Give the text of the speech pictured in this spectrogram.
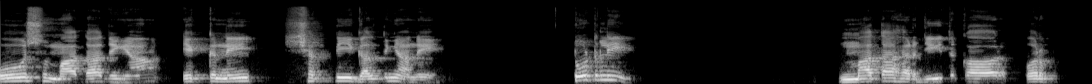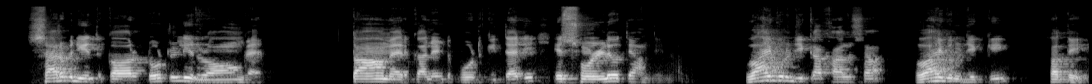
ਉਸ ਮਾਤਾ ਦੀਆਂ ਇੱਕ ਨੇ 36 ਗਲਤੀਆਂ ਨੇ। ਟੋਟਲੀ ਮਾਤਾ ਹਰਜੀਤ ਕੌਰ ਔਰ ਸਰਬਜੀਤ ਕੌਰ ਟੋਟਲੀ ਰੋਂਗ ਹੈ। ਤਾਂ ਅਮਰੀਕਾ ਨੇ ਡਿਪੋਰਟ ਕੀਤਾ ਜੀ। ਇਹ ਸੁਣ ਲਿਓ ਧਿਆਨ ਦੇ ਨਾਲ। ਵਾਹਿਗੁਰੂ ਜੀ ਕਾ ਖਾਲਸਾ, ਵਾਹਿਗੁਰੂ ਜੀ ਕੀ ਫਤਿਹ।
